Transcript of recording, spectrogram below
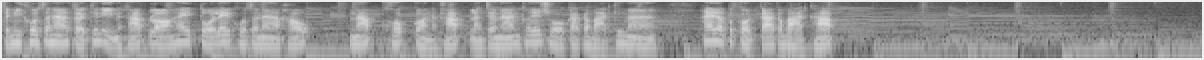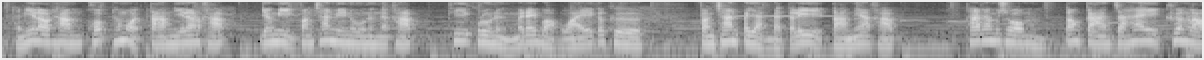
จะมีโฆษณาเกิดขึ้นอีกนะครับ รอให้ตัวเลขโฆษณาเขานับครบก่อนนะครับ หลังจากนั้นเขาจะโชว์กากบาทขึ้นมา ให้เราไปกดกากบาทครับ ทีนี้เราทำครบทั้งหมดตามนี้แล้วนะครับ ยังมีอีกฟังก์ชันเมนูหนึ่งนะครับ ที่ครูหนึ่งไม่ได้บอกไว้ก็คือ ฟังก์ชันประหยัดแบตเตอรี่ตามนี้ครับถ้าท่านผู้ชมต้องการจะให้เครื่องเรา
